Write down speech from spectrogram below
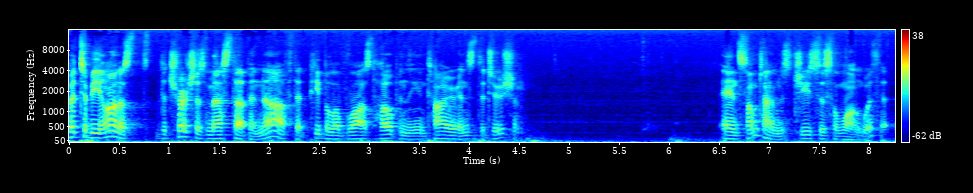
But to be honest, the church has messed up enough that people have lost hope in the entire institution. And sometimes Jesus along with it.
